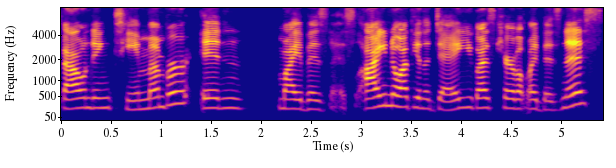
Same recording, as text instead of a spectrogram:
founding team member in my business. I know at the end of the day, you guys care about my business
